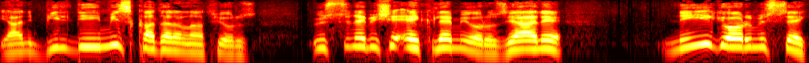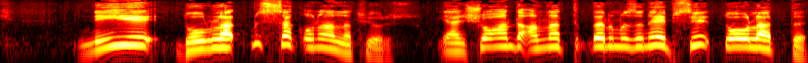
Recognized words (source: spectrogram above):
Yani bildiğimiz kadar anlatıyoruz. Üstüne bir şey eklemiyoruz. Yani neyi görmüşsek, neyi doğrulatmışsak onu anlatıyoruz. Yani şu anda anlattıklarımızın hepsi doğrulattı.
